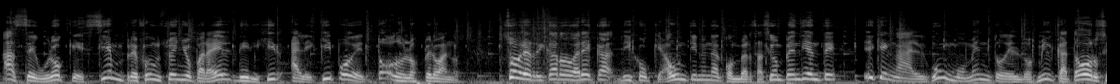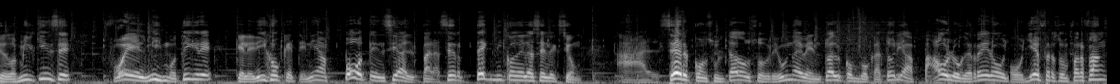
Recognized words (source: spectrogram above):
aseguró que siempre fue un sueño para él dirigir al equipo de todos los peruanos. Sobre Ricardo Gareca dijo que aún tiene una conversación pendiente y que en algún momento del 2014 o 2015 fue el mismo Tigre que le dijo que tenía potencial para ser técnico de la selección. Al ser consultado sobre una eventual convocatoria a Paolo Guerrero o Jefferson Farfán,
